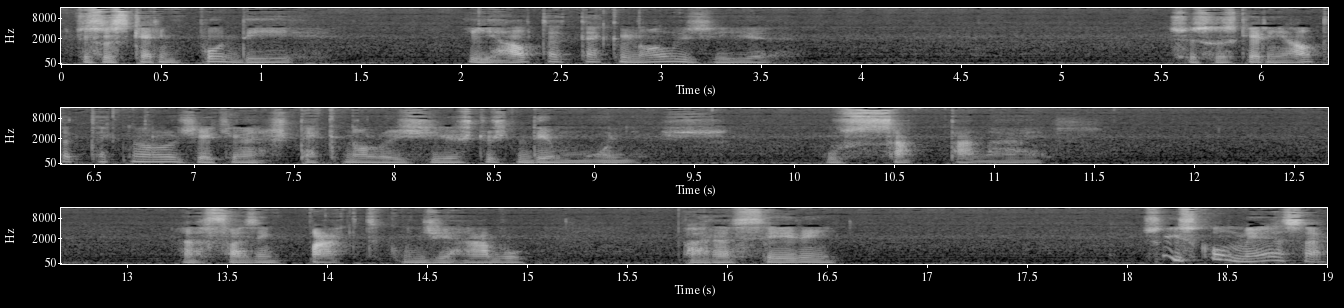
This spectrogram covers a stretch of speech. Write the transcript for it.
As pessoas querem poder e alta tecnologia. As pessoas querem alta tecnologia, querem as tecnologias dos demônios, o Satanás. Elas fazem pacto com o diabo para serem. Isso começa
